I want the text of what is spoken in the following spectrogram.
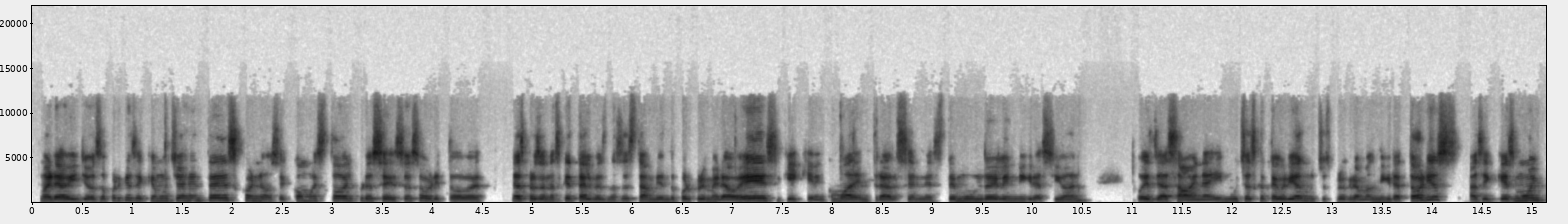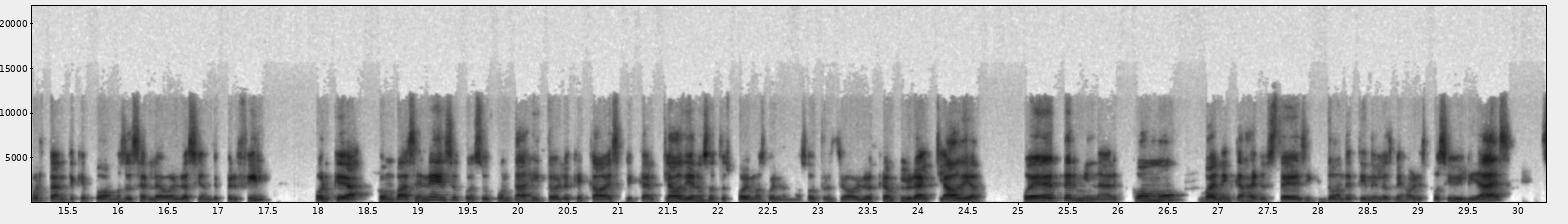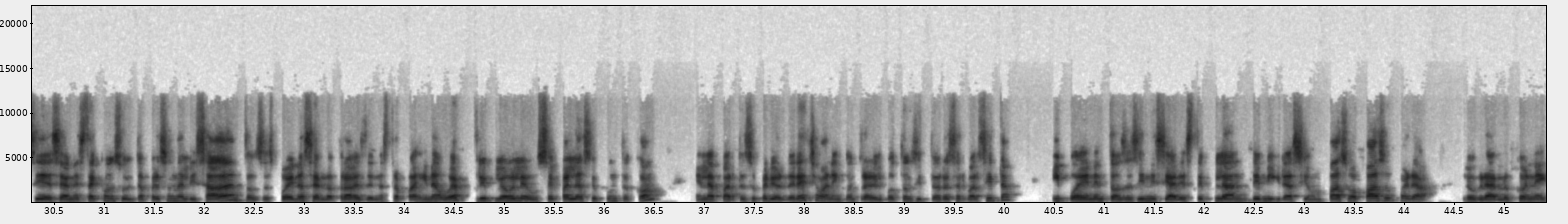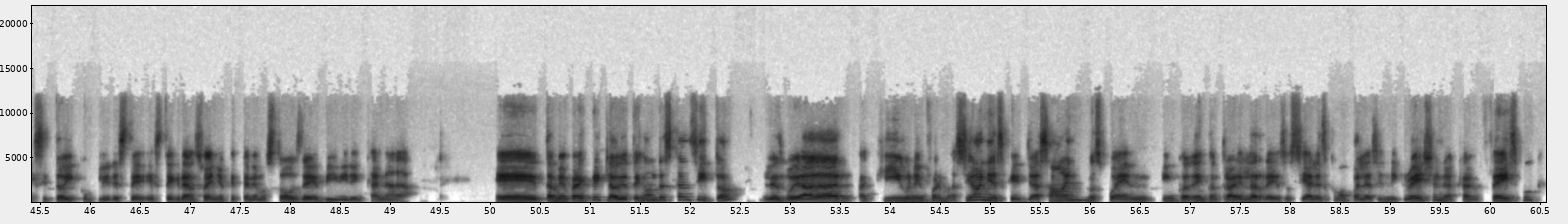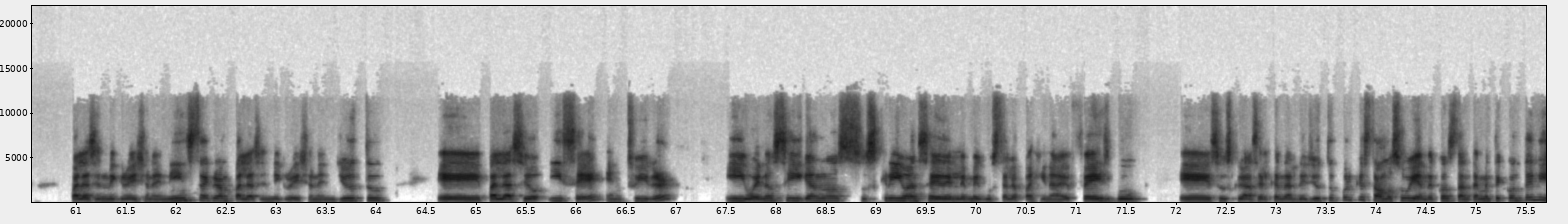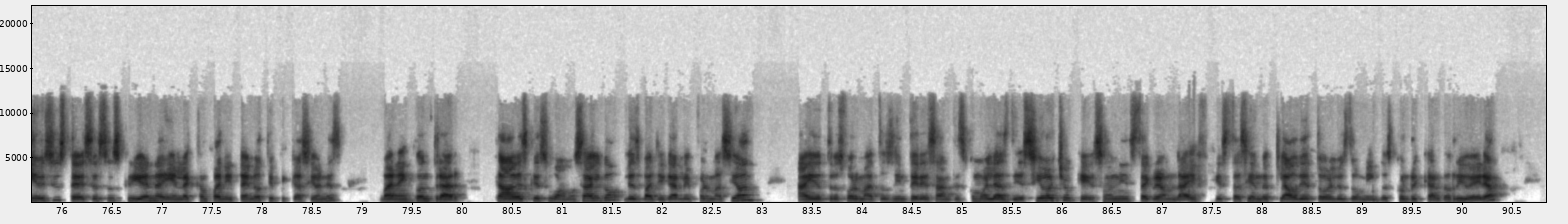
maravilloso porque sé que mucha gente desconoce cómo es todo el proceso, sobre todo las personas que tal vez nos están viendo por primera vez y que quieren como adentrarse en este mundo de la inmigración, pues ya saben, hay muchas categorías, muchos programas migratorios, así que es muy importante que podamos hacer la evaluación de perfil, porque con base en eso, con su puntaje y todo lo que acaba de explicar Claudia, nosotros podemos, bueno, nosotros, yo hablo que en plural, Claudia, puede determinar cómo van a encajar ustedes y dónde tienen las mejores posibilidades si desean esta consulta personalizada, entonces pueden hacerlo a través de nuestra página web www.cpalacio.com. En la parte superior derecha van a encontrar el botoncito de reservar cita y pueden entonces iniciar este plan de migración paso a paso para lograrlo con éxito y cumplir este, este gran sueño que tenemos todos de vivir en Canadá. Eh, también para que Claudio tenga un descansito, les voy a dar aquí una información y es que ya saben, nos pueden encontrar en las redes sociales como Palacio Immigration, acá en Facebook, Palacio Immigration en Instagram, Palacio Immigration en YouTube, eh, Palacio IC en Twitter. Y bueno, síganos, suscríbanse, denle me gusta a la página de Facebook, eh, suscríbanse al canal de YouTube porque estamos subiendo constantemente contenido y si ustedes se suscriben ahí en la campanita de notificaciones, van a encontrar cada vez que subamos algo, les va a llegar la información. Hay otros formatos interesantes como las 18, que es un Instagram Live que está haciendo Claudia todos los domingos con Ricardo Rivera.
